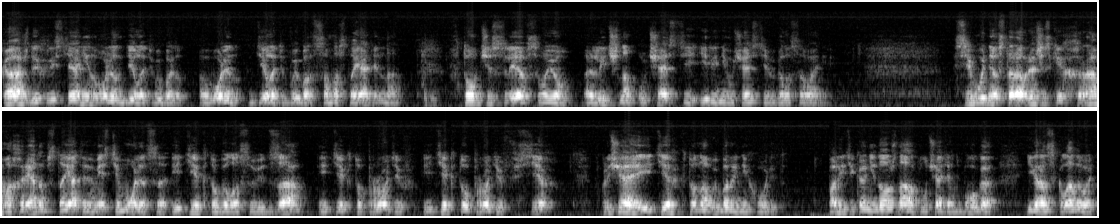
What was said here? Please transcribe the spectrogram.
Каждый христианин волен делать выбор, волен делать выбор самостоятельно, в том числе в своем личном участии или неучастии в голосовании. Сегодня в старообрядческих храмах рядом стоят и вместе молятся и те, кто голосует за, и те, кто против, и те, кто против всех, включая и тех, кто на выборы не ходит. Политика не должна отлучать от Бога и раскладывать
